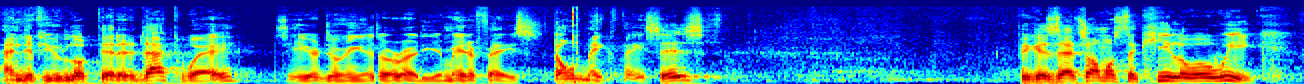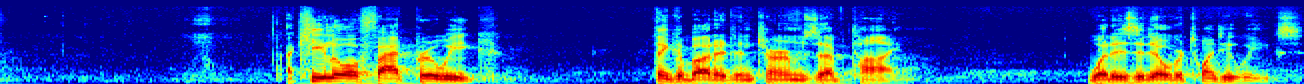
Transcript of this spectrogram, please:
And if you looked at it that way, See, you're doing it already. You made a face. Don't make faces. Because that's almost a kilo a week. A kilo of fat per week. Think about it in terms of time. What is it over 20 weeks?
